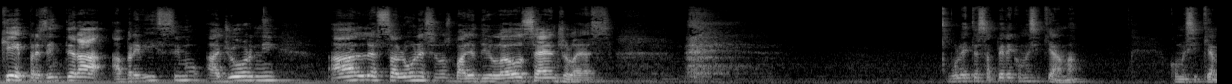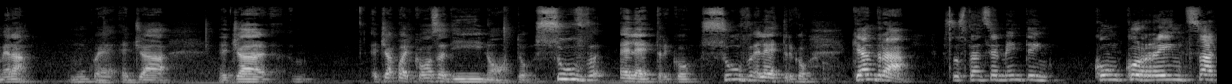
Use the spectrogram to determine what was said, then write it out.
che presenterà a brevissimo, a giorni, al salone, se non sbaglio, di Los Angeles Volete sapere come si chiama? Come si chiamerà? Comunque è già, è già, è già qualcosa di noto. SUV elettrico, SUV elettrico che andrà sostanzialmente in concorrenza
